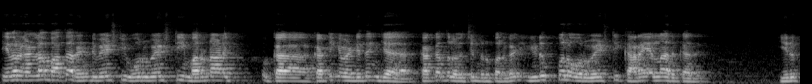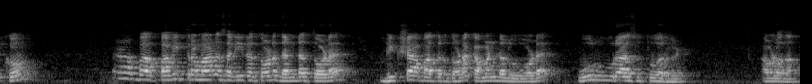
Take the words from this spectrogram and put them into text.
இவர்கள்லாம் பார்த்தா ரெண்டு வேஷ்டி ஒரு வேஷ்டி மறுநாளைக்கு க கட்டிக்க வேண்டியது இங்க கக்கத்துல வச்சுட்டு இருப்பார்கள். இடுப்புல ஒரு வேஷ்டி கரையெல்லாம் இருக்காது. இருக்கும். பவித்திரமான சரீரத்தோட தண்டத்தோட பிக்ஷா பாத்திரத்தோட கமண்டலுவோட ஊர் ஊரா சுத்துவார்கள். அவ்வளவுதான்.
